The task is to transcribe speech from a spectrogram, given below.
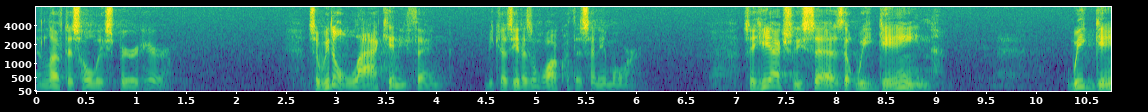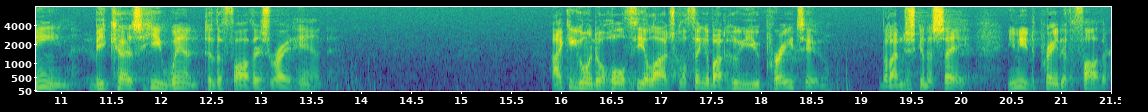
and left his Holy Spirit here. So we don't lack anything because he doesn't walk with us anymore. So he actually says that we gain. We gain because he went to the Father's right hand. I could go into a whole theological thing about who you pray to, but I'm just going to say you need to pray to the Father,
